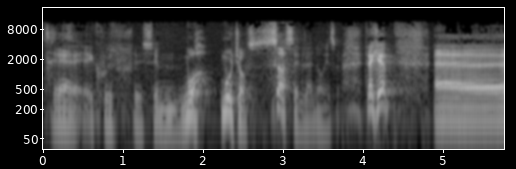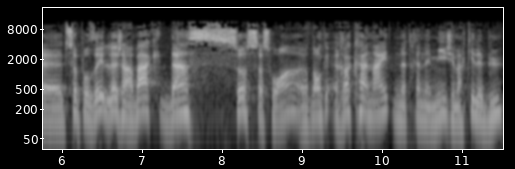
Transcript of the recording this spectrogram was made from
très, écoute, c'est moi, muchos. Ça, c'est de la nourriture. Fait que, euh, ça pour dire, là, j'embarque dans ça ce soir. Donc, reconnaître notre ennemi. J'ai marqué le but.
